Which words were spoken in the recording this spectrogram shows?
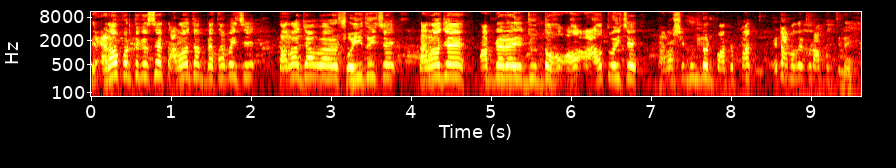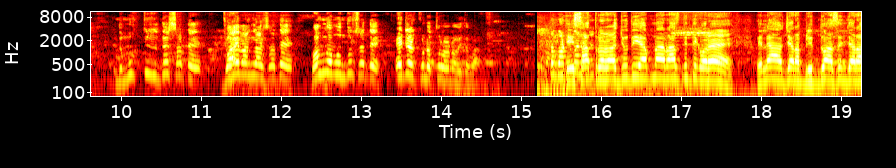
তো এরাও করতে গেছে, তারাও যা ব্যথা পাইছে তারাও যা শহীদ হয়েছে তারাও যে আপনার এই যুদ্ধ আহত হয়েছে তারা সে মূল্যায়ন পাবে, পাক, এটা আমাদের কোনো আপত্তি নেই। কিন্তু মুক্তিযুদ্ধের সাথে, জয় বাংলার সাথে, বঙ্গবন্ধুর সাথে, এটার কোনো তুলনা হইতে পারে। এই ছাত্ররা যদি আপনার রাজনীতি করে তাহলে যারা বৃদ্ধ আছেন যারা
